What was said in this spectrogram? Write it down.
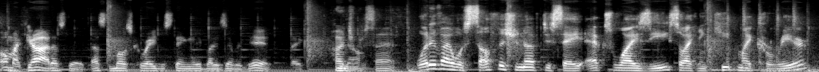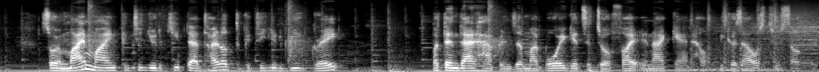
oh my God, that's the that's the most courageous thing anybody's ever did. Like you Hundred know? percent. What if I was selfish enough to say X, Y, Z so I can keep my career? So in my mind, continue to keep that title to continue to be great. But then that happens, and my boy gets into a fight, and I can't help because I was too selfish.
